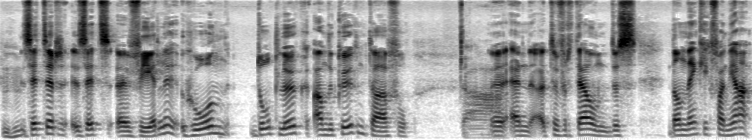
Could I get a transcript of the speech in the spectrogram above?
Mhm. zit er zit, eh, Veerle gewoon doodleuk aan de keukentafel. Ja. Eh, en eh, te vertellen. Dus dan denk ik van, ja,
